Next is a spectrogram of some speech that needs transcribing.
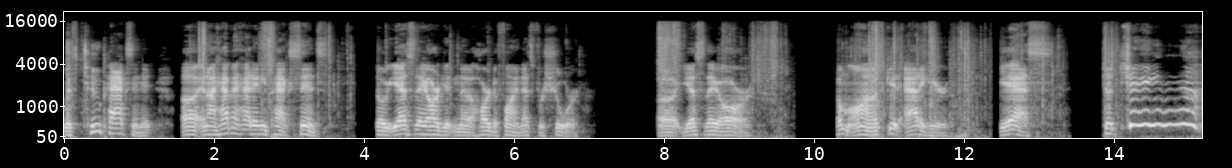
with two packs in it, uh, and I haven't had any packs since. So yes, they are getting uh, hard to find. That's for sure. Uh, yes, they are. Come on, let's get out of here. Yes. Cha-ching!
